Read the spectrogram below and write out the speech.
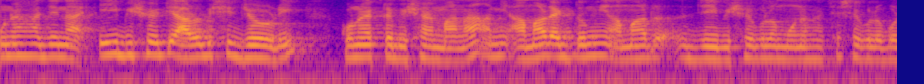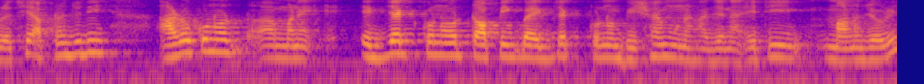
মনে হয় যে না, এই বিষয়টি আরও বেশি জরুরি কোনো একটা বিষয় মানা, আমি আমার একদমই আমার যে বিষয়গুলো মনে হয়েছে সেগুলো বলেছি। আপনার যদি আরও কোনো মানে এক্স্যাক্ট কোনো টপিক বা এক্স্যাক্ট কোনো বিষয় মনে হয় যে না, এটি মানা জরুরি,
